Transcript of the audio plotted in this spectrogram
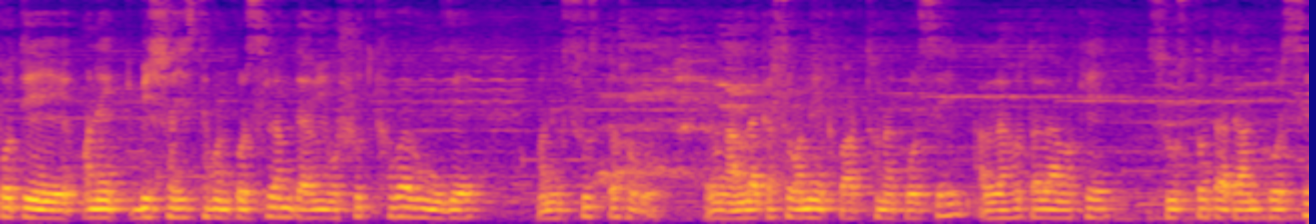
প্রতি অনেক বিশ্বাস স্থাপন করছিলাম যে, আমি ওষুধ খাব এবং নিজে অনেক সুস্থ হব। এবং আল্লাহর কাছে অনেক প্রার্থনা করছি। আল্লাহ তালা আমাকে সুস্থতা দান করছে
